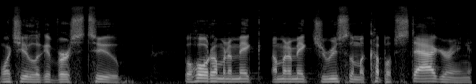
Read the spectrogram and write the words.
I want you to look at verse 2. Behold, I'm going to make I'm going to make Jerusalem a cup of staggering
